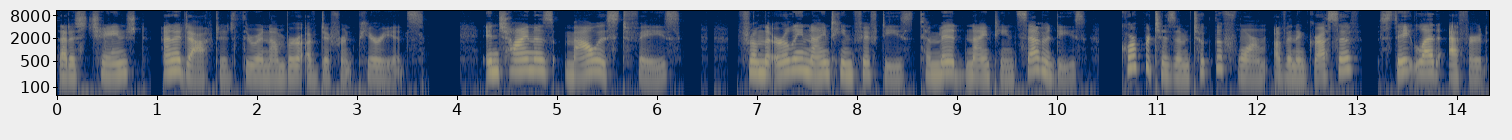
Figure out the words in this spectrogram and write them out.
that has changed and adapted through a number of different periods. In China's Maoist phase, from the early 1950s to mid 1970s, corporatism took the form of an aggressive, state led effort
